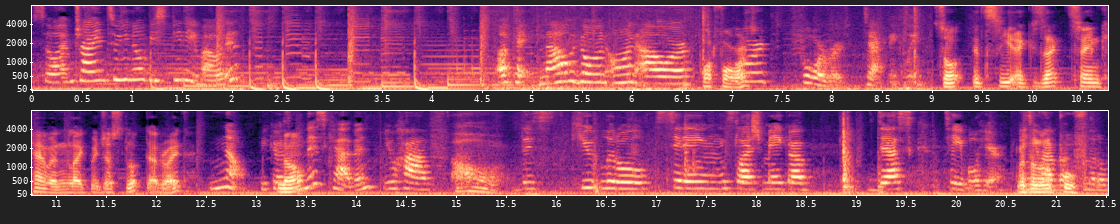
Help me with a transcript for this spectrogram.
So I'm trying to, you know, be speedy about it. Okay, now we're going on our Port forward. port forward, technically. So it's the exact same cabin like we just looked at, right? No, because No? in this cabin you have Oh. this cute little sitting slash makeup desk table here. With And a you little have poof. A little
